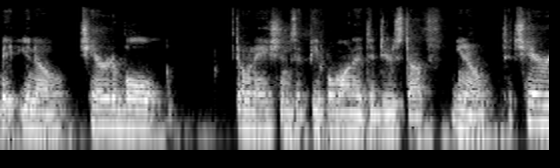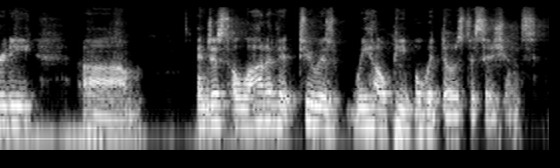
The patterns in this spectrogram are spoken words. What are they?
you know charitable donations if people wanted to do stuff you know to charity um, and just a lot of it too is we help people with those decisions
